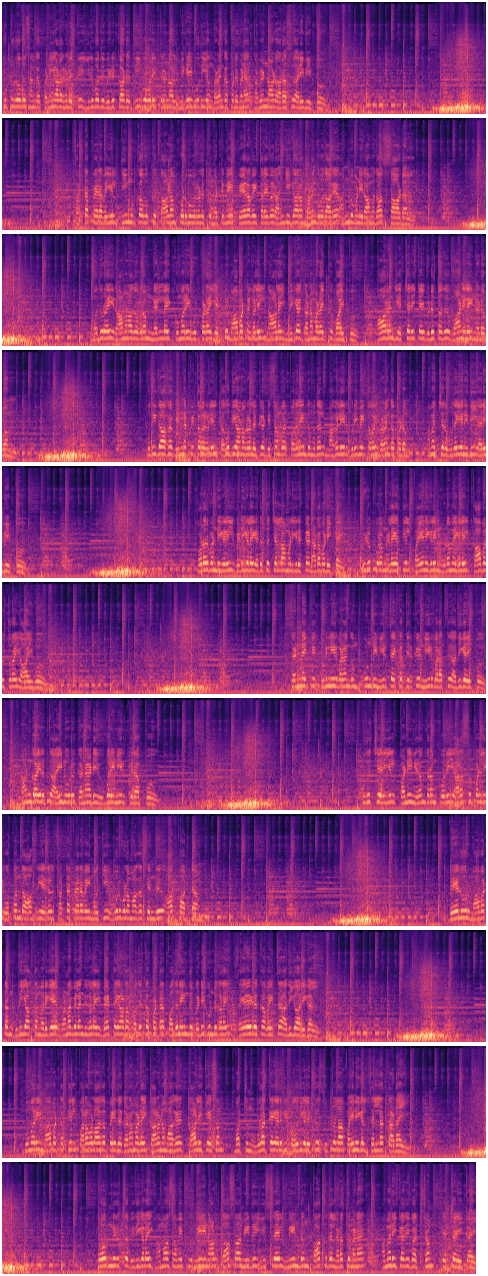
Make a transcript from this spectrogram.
கூட்டுறவு சங்க பணியாளர்களுக்கு இருபது விழுக்காடு தீபாவளி திருநாள் மிகை ஊதியம் வழங்கப்படும் என தமிழ்நாடு அரசு அறிவிப்பு. சட்டப்பேரவையில் திமுகவுக்கு தாளம் போடுபவர்களுக்கு மட்டுமே பேரவைத் தலைவர் அங்கீகாரம் வழங்குவதாக அன்புமணி ராமதாஸ் சாடல். மதுரை ராமநாதபுரம் நெல்லை குமரி உட்பட எட்டு மாவட்டங்களில் நாளை மிக கனமழைக்கு வாய்ப்பு. ஆரஞ்சு எச்சரிக்கை விடுத்தது வானிலை நடுவம். புதிதாக விண்ணப்பித்தவர்களில் தகுதியானவர்களுக்கு டிசம்பர் பதினைந்து முதல் மகளிர் உரிமைத் தொகை வழங்கப்படும் அமைச்சர் உதயநிதி அறிவிப்பு. தொடர்வண்டிகளில் வெடிகளை எடுத்துச் செல்லாமல் இருக்க நடவடிக்கை. விழுப்புரம் நிலையத்தில் பயணிகளின் உடைமைகளில் காவல்துறை ஆய்வு. சென்னைக்கு குடிநீர் வழங்கும் பூண்டி நீர்த்தேக்கத்திற்கு நீர்வரத்து அதிகரிப்பு. நான்காயிரத்து ஐநூறு கன அடி உபரி நீர் திறப்பு. புதுச்சேரியில் பணி நிரந்தரம் கோரி அரசு பள்ளி ஒப்பந்த ஆசிரியர்கள் சட்டப்பேரவை நோக்கி ஊர்வலமாக சென்று ஆர்ப்பாட்டம். வேலூர் மாவட்டம் குடியாத்தம் அருகே வனவிலங்குகளை வேட்டையாட பதுக்கப்பட்ட பதினைந்து வெடிகுண்டுகளை செயலிழக்க வைத்த அதிகாரிகள். குமரி மாவட்டத்தில் பரவலாக பெய்த கனமழை காரணமாக காளிகேசம் மற்றும் உலக்கை அருவி பகுதிகளுக்கு சுற்றுலா பயணிகள் செல்ல தடை. போர் நிறுத்த விதிகளை ஹமாஸ் அமைப்பு மீறினால் காசா மீது இஸ்ரேல் மீண்டும் தாக்குதல் நடத்தும் என அமெரிக்க அதிபர் ட்ரம்ப் எச்சரிக்கை.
